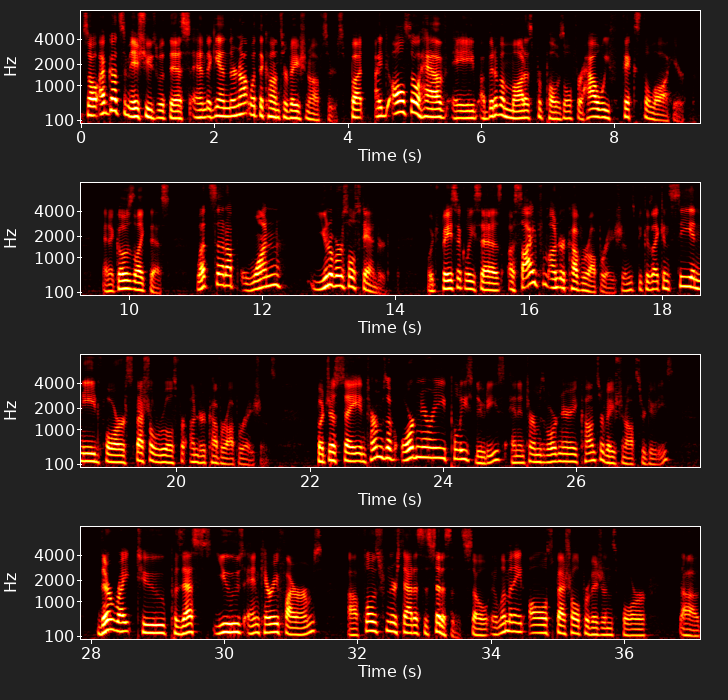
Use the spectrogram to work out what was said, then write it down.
So I've got some issues with this, and again, they're not with the conservation officers, but I also have a, a bit of a modest proposal for how we fix the law here. And it goes like this. Let's set up one universal standard, which basically says, aside from undercover operations, because I can see a need for special rules for undercover operations, but just say in terms of ordinary police duties and in terms of ordinary conservation officer duties, their right to possess, use, and carry firearms uh, flows from their status as citizens. So eliminate all special provisions for uh,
